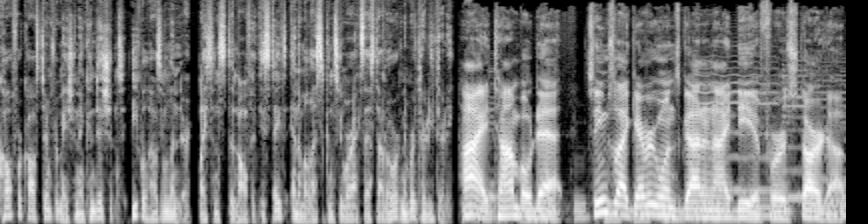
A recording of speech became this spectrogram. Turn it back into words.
Call for cost information and conditions. Equal housing lender. Licensed in all 50 states. NMLS ConsumerAccess.org number 3030. Hi, Tom Bodett. Seems like everyone's got an idea for a startup.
